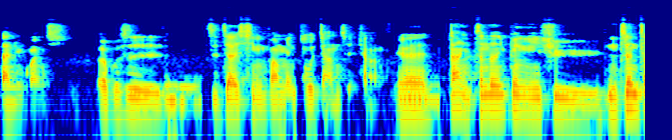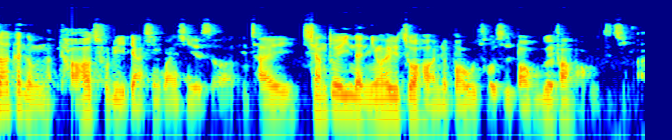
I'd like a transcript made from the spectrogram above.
男女关系，而不是只在性方面做讲解这样。因为当你真正愿意去，你真知道该怎么好好处理两性关系的时候，你才相对应的，你会去做好你的保护措施，保护对方，保护自己嘛。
